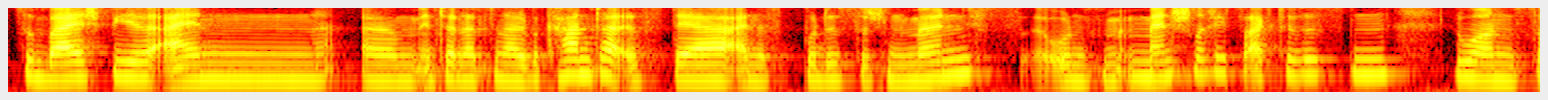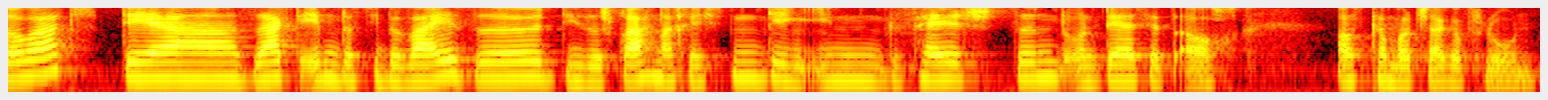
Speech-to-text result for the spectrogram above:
Zum Beispiel ein ähm, international Bekannter ist der eines buddhistischen Mönchs und Menschenrechtsaktivisten, Luan Sowat. Der sagt eben, dass die Beweise, diese Sprachnachrichten gegen ihn gefälscht sind und der ist jetzt auch aus Kambodscha geflohen.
